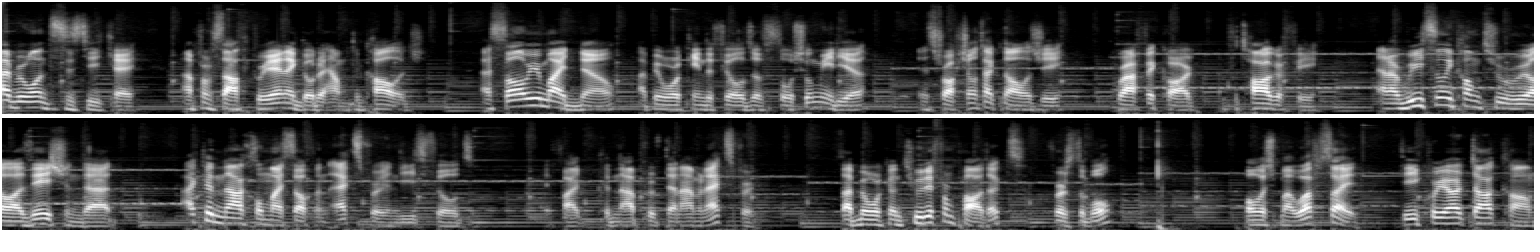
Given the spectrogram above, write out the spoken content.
everyone, this is DK. I'm from South Korea and I go to Hamilton College. As some of you might know, I've been working in the fields of social media, instructional technology, graphic art, and photography, and I recently come to a realization that I could not call myself an expert in these fields if I could not prove that I'm an expert. So I've been working on two different projects. First of all, published my website, dkoreaart.com,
